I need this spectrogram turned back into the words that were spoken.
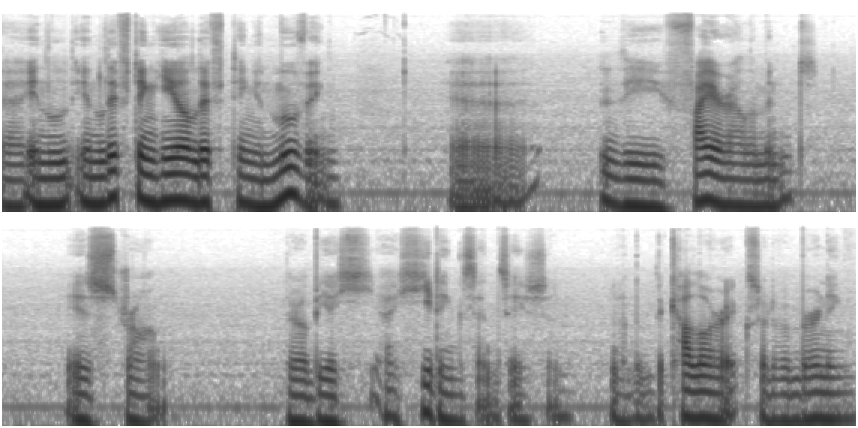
uh, in in lifting heel, lifting, and moving, uh, the fire element is strong. There will be a, he a heating sensation, you know, the, the, caloric sort of a burning,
